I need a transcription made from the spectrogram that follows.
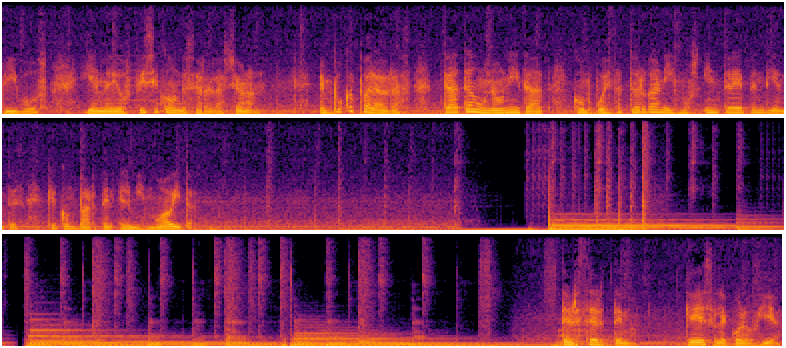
vivos y el medio físico donde se relacionan. En pocas palabras, trata una unidad compuesta de organismos interdependientes que comparten el mismo hábitat. Tercer tema, ¿qué es la ecología?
